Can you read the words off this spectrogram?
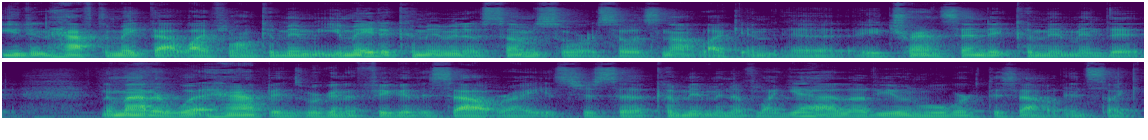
you didn't have to make that lifelong commitment. You made a commitment of some sort. So it's not like an, a, a transcendent commitment that no matter what happens, we're to figure this out, right? It's just a commitment of like, yeah, I love you and we'll work this out. It's like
